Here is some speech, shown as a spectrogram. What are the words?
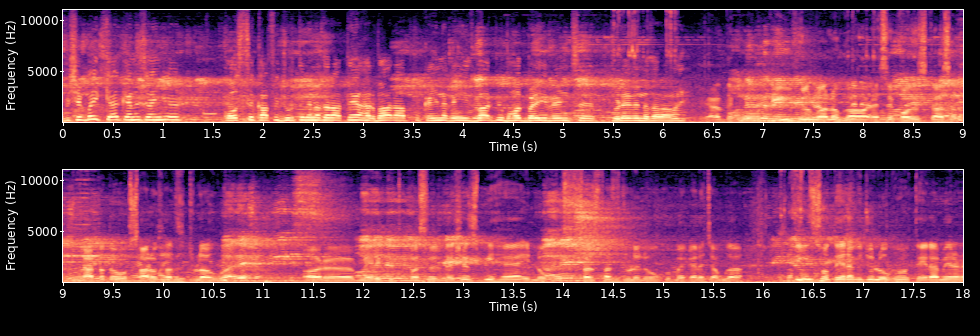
अभिषेक भाई क्या कहना चाहेंगे? कॉज से काफ़ी जुड़ते हुए नज़र आते हैं। हर बार आप कहीं ना कहीं इस बार भी बहुत बड़े इवेंट से जुड़े हुए नज़र आ रहे हैं। यार देखो फ़िल्म वालों का और ऐसे कॉलेज का नाता तो सारों साथ जुड़ा हुआ है। और मेरे कुछ पर्सनल रिलेशन भी हैं इन लोग संस्था से जुड़े लोगों को। मैं कहना चाहूँगा, तीन सौ तेरह के जो लोग हैं, तेरह मेरा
